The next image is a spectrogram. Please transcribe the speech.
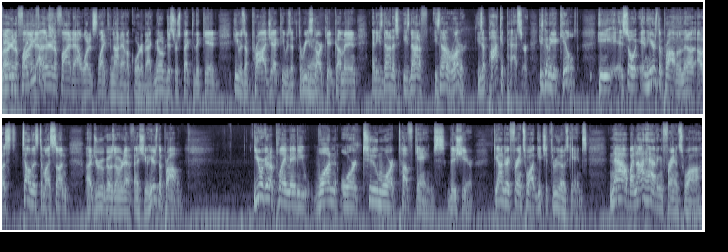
They're going to find out. They're going to find out what it's like to not have a quarterback. No disrespect to the kid. He was a project. He was a three-star kid coming in, and he's not a he's not a he's not a runner. He's a pocket passer. He's going to get killed. He so and here's the problem. And I, I was telling this to my son. Uh, Drew goes over to FSU. Here's the problem. You were going to play maybe one or two more tough games this year. Deondre Francois get you through those games. Now, by not having Francois,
